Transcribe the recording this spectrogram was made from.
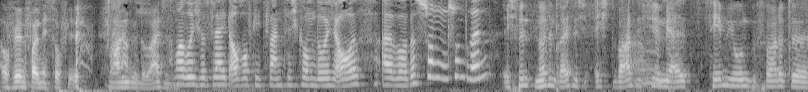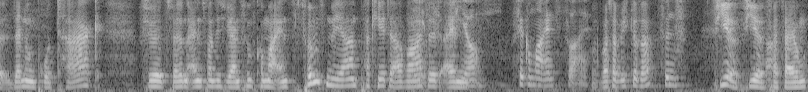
auf jeden Fall nicht so viel. Wahnsinn, du weißt es. Mal so, ich würde vielleicht auch auf die 20 kommen durchaus. Also das ist schon, schon drin. Ich finde 39 echt wahnsinnig viel, mehr als 10 Millionen beförderte Sendungen pro Tag. Für 2021 werden 5,15 Milliarden Pakete erwartet. Nee, 4,12. Was habe ich gesagt? 5. 4, 4, ah. Verzeihung.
